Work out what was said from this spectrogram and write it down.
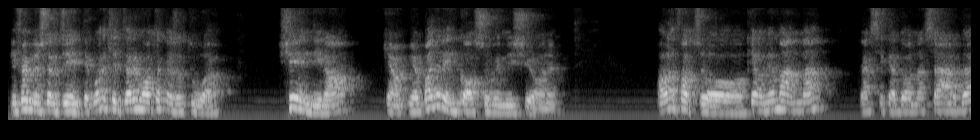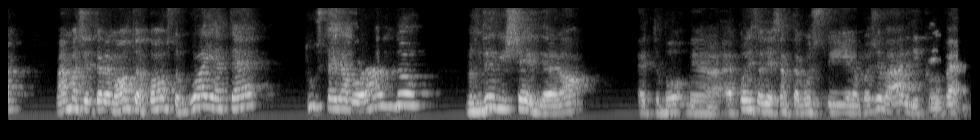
mi fa il mio sergente guarda c'è il terremoto a casa tua scendi no? Chiamo, mio padre è in Kosovo in missione allora faccio chiamo mia mamma classica donna sarda mamma c'è il terremoto a posto guai a te tu stai lavorando non devi scendere no? E, detto, boh, mia... e poi inizio di Sant'Agostino cose varie dico beh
